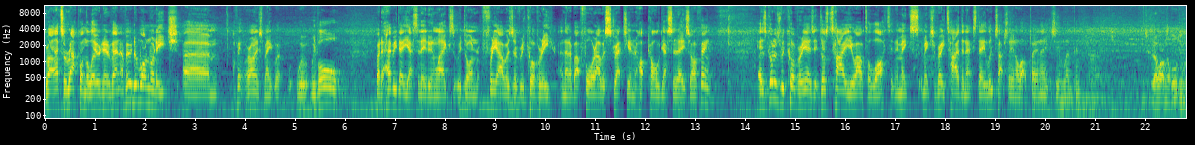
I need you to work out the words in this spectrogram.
Right, that's a wrap on the loading event. I think we did one run each. Um, I think we're honest, mate. We're, we've all we had a heavy day yesterday doing legs. We've done three hours of recovery and then about four hours stretching and hot cold yesterday. So I think as good as recovery is, it does tire you out a lot and it makes it makes you very tired the next day. Luke's actually in a lot of pain there. You can see him limping Because I won the loading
